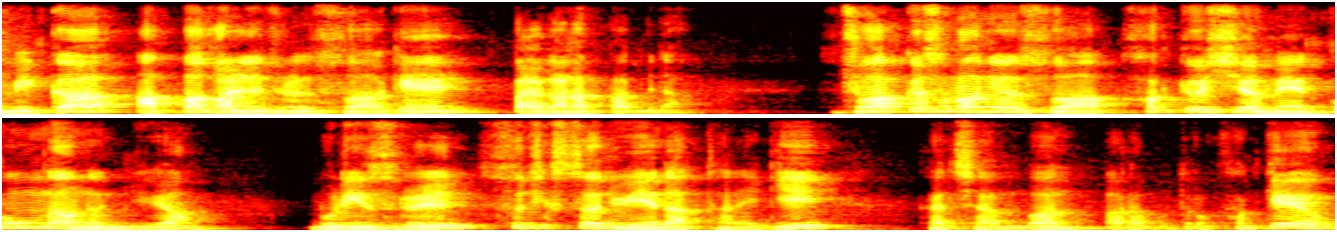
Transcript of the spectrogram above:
안녕하십니까? 아빠가 알려주는 수학의 빨간 아빠입니다. 중학교 3학년 수학 학교 시험에 꼭 나오는 유형 무리수를 수직선 위에 나타내기 같이 한번 알아보도록 할게요.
